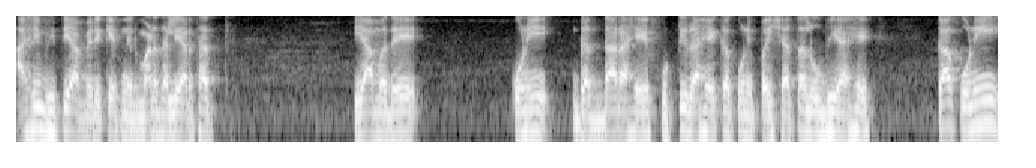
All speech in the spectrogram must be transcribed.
अशी भीती अमेरिकेत निर्माण झाली. अर्थात यामध्ये कोणी गद्दार आहे फुटीर आहे का कोणी पैशाचा लोभी आहे? का कोणी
